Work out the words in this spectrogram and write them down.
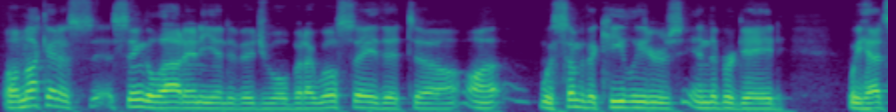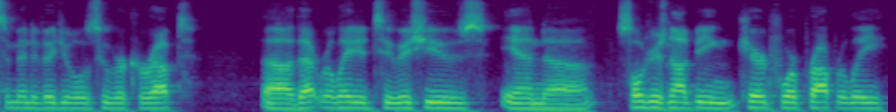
Well, I'm not going to single out any individual, but I will say that uh, uh, with some of the key leaders in the brigade, we had some individuals who were corrupt. Uh, that related to issues in uh, soldiers not being cared for properly,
